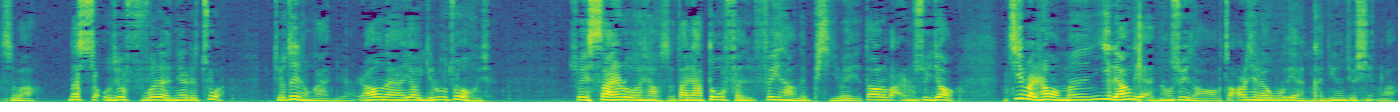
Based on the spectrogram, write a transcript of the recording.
是吧？那手就扶着人家的座，就这种感觉。然后呢，要一路坐回去。所以三十多个小时，大家都分非常的疲惫。到了晚上睡觉，基本上我们一两点能睡着，早上起来五点肯定就醒了。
